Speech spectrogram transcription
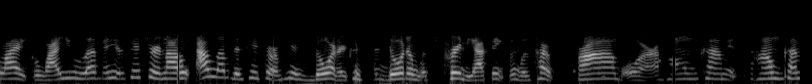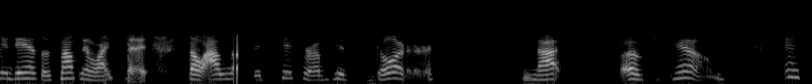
like, why you loving his picture? And I, I love the picture of his daughter because his daughter was pretty. I think it was her prom or homecoming homecoming dance or something like that. So I love the picture of his daughter, not of him. And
